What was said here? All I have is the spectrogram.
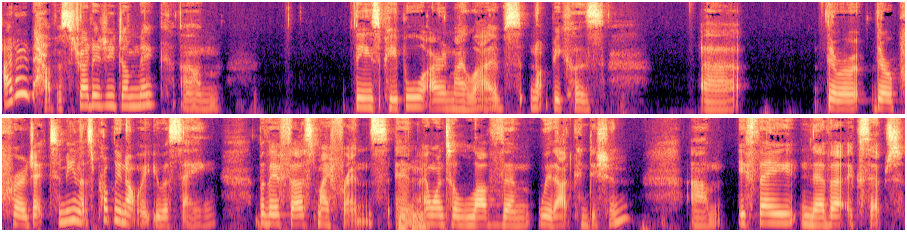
I don't have a strategy, Dominic. Um, these people are in my lives not because uh, they're a, they're a project to me. And that's probably not what you were saying, but they're first my friends, and mm-hmm. I want to love them without condition. Um, if they never accept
